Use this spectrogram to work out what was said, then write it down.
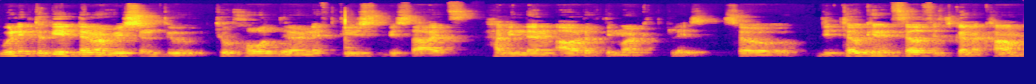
we- need to give them a reason to to hold their NFTs besides having them out of the marketplace. So the token itself is gonna come.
